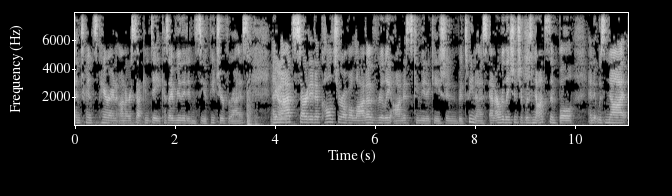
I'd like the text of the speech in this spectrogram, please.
and transparent on our second date because I really didn't see a future for us. And Yeah. that started a culture of a lot of really honest communication between us. And our relationship was not simple and it was not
